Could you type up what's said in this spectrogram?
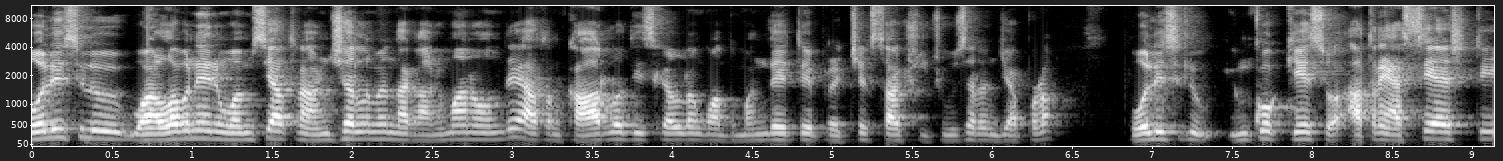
పోలీసులు వల్లవనేని వంశీ అతని అనుచరుల మీద నాకు అనుమానం ఉంది. అతను కారులో తీసుకెళ్ళడం కొంతమంది అయితే ప్రత్యక్ష సాక్షులు చూశారని చెప్పడం పోలీసులు ఇంకో కేసు. అతని ఎస్సీ ఎస్టీ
